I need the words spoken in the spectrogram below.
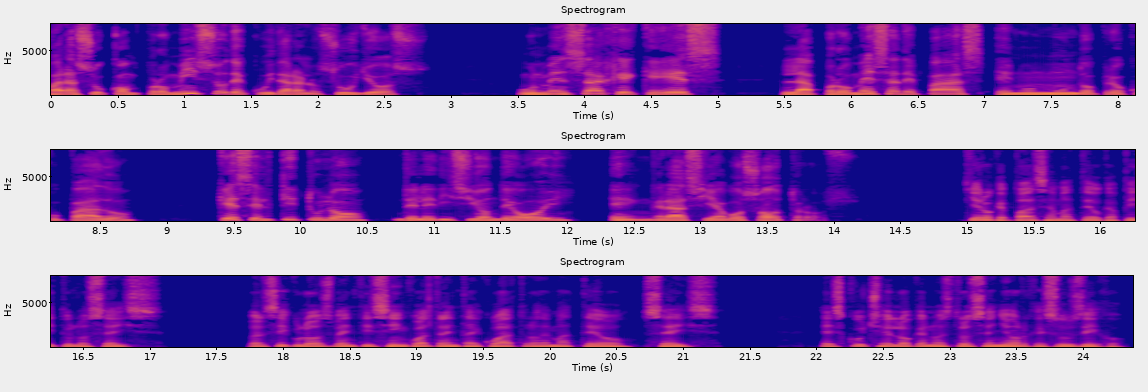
para su compromiso de cuidar a los suyos, un mensaje que es la promesa de paz en un mundo preocupado, que es el título de la edición de hoy en Gracia a vosotros. Quiero que pase a Mateo capítulo 6, versículos 25 al 34 de Mateo 6. Escuche lo que nuestro Señor Jesús dijo.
